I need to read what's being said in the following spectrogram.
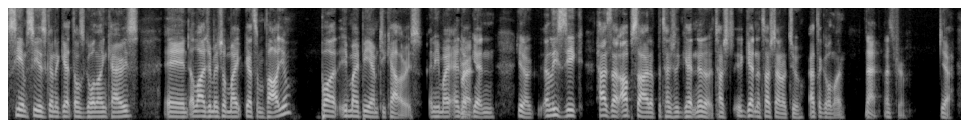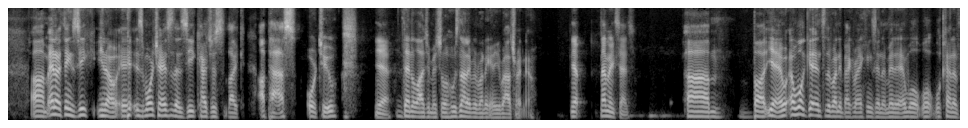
CMC is going to get those goal line carries, and Elijah Mitchell might get some volume, but it might be empty calories, and he might end right. up getting, you know, at least Zeke has that upside of potentially getting it a touch, getting a touchdown or two at the goal line. Nah, that's true. Yeah. Um, and I think Zeke, you know, is more chances that Zeke catches like a pass or two, yeah, than Elijah Mitchell, who's not even running any routes right now. Yep, that makes sense. Um, but yeah, and we'll get into the running back rankings in a minute, and we'll we'll we'll kind of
